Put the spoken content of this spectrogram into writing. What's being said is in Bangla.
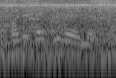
ফটো দেখতে পেয়ে যাচ্ছে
